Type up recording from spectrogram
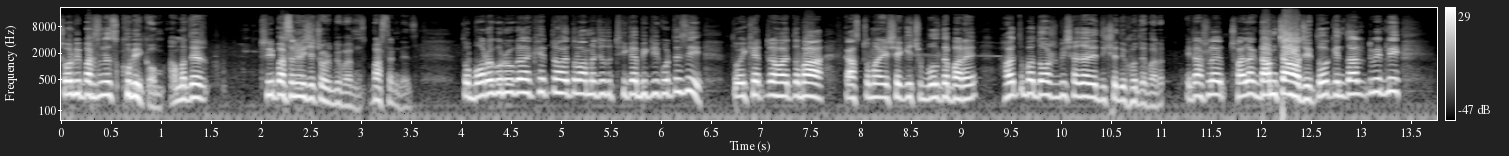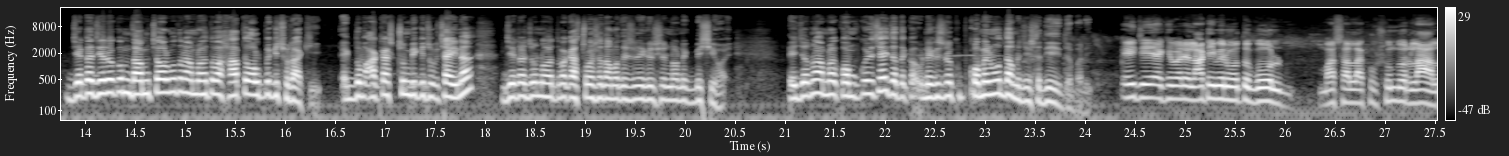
চর্বি পার্সেন্টেজ খুবই কম। আমাদের থ্রি পার্সেন্টের নিচে চর্বি পার্সেন্টেজ তো বড় গরুগুলোর ক্ষেত্রে হয়তো আমরা যেহেতু ঠিকা বিক্রি করতেছি, তো ওই ক্ষেত্রে হয়তো বা কাস্টমার এসে কিছু বলতে পারে। হয়তো বা দশ বিশ হাজার এদিক সেদিক হতে পারে। এটা আসলে ছয় লাখ দাম চাওয়া যেত কিন্তু আলটিমেটলি যেটা যেরকম দাম চাওয়ার মতন আমরা হয়তো হাতে অল্প কিছু রাখি। একদম আকাশচুম্বী কিছু চাই না, যেটার জন্য হয়তো বা কাস্টমারের সাথে আমাদের নেগোসিয়েশন অনেক বেশি হয়। এই জন্য আমরা কম করে চাই যাতে নেগোসিয়েশন খুব কমের মধ্যে আমরা জিনিসটা দিয়ে দিতে পারি। এই যে একেবারে লাটিমের মতো গোল মাশাল্লাহ খুব সুন্দর লাল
